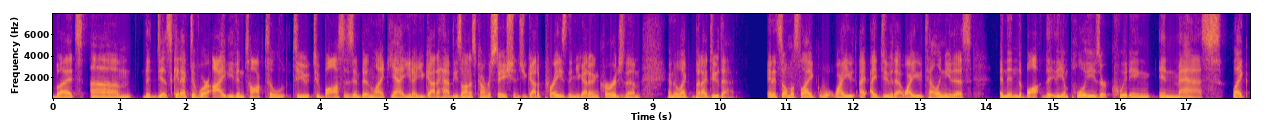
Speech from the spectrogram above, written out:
But um, the disconnect of where I've even talked to to to bosses and been like, yeah, you know, you got to have these honest conversations. You got to praise them. You got to encourage them. And they're like, but I do that. And it's almost like, why you? I, I do that. Why are you telling me this? And then the, bo- the the employees are quitting in mass. Like,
